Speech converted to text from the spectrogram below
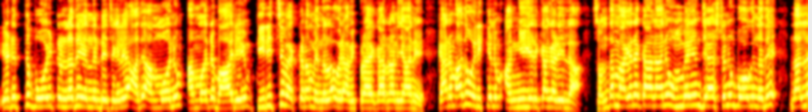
എടുത്തു പോയിട്ടുള്ളത് എന്നുണ്ടെങ്കിൽ അത് അമ്മോനും അമ്മോന്റെ ഭാര്യയും തിരിച്ചു വെക്കണം എന്നുള്ള ഒരു അഭിപ്രായക്കാരനാണ് ഞാൻ കാരണം അത് ഒരിക്കലും അംഗീകരിക്കാൻ കഴിയില്ല. സ്വന്തം മകനെ കാണാനും ഉമ്മയും ജ്യേഷ്ഠനും പോകുന്നത് നല്ല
